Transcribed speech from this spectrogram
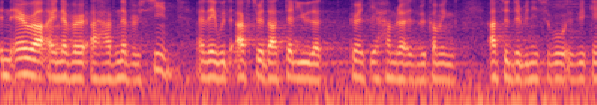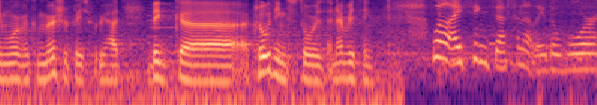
an era I never, I have never seen. And they would after that tell you that currently Hamra is becoming, after the Souveau, it became more of a commercial place where you had big uh, clothing stores and everything. Well, I think definitely the war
